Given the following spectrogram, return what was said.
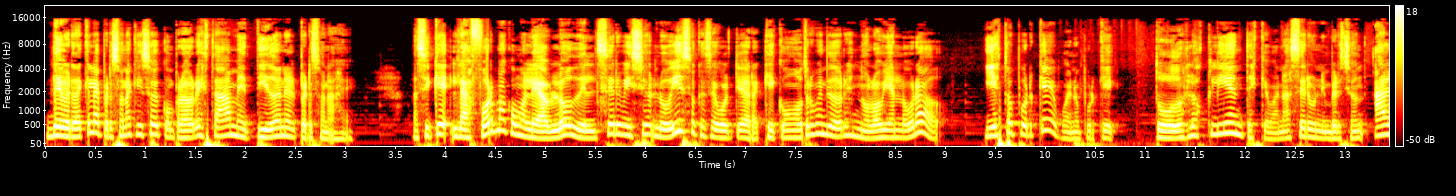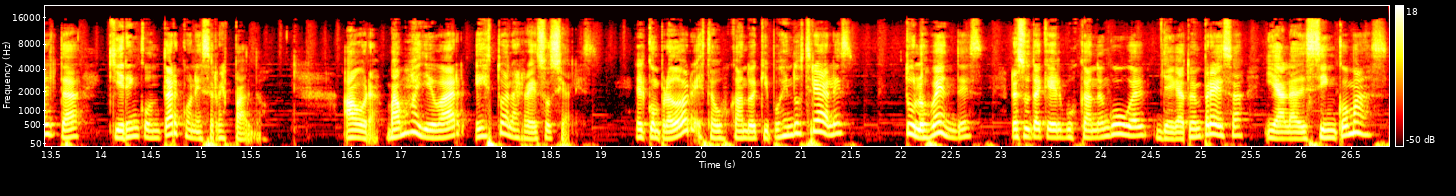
De verdad que la persona que hizo de comprador estaba metido en el personaje. Así que la forma como le habló del servicio lo hizo que se volteara, que con otros vendedores no lo habían logrado. ¿Y esto por qué? Bueno, porque todos los clientes que van a hacer una inversión alta quieren contar con ese respaldo. Ahora, vamos a llevar esto a las redes sociales. El comprador está buscando equipos industriales tú los vendes, resulta que él buscando en Google llega a tu empresa y a la de cinco más,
